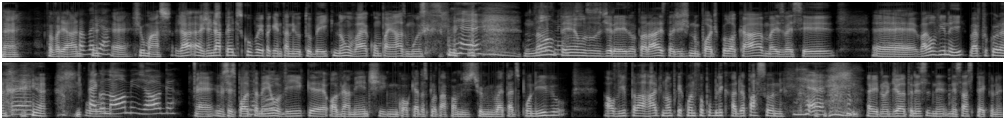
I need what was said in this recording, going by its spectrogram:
É, pra variar. Pra variar. É, filmaço. Já, a gente já pede desculpa aí pra quem tá no YouTube aí que não vai acompanhar as músicas. É, não temos os direitos autorais, então a gente não pode colocar, mas vai ser. é, vai ouvindo aí, vai procurando. É. Pega o nome, joga. É, e vocês podem também ouvir, é, obviamente, em qualquer das plataformas de streaming vai estar disponível. Ao vivo pela rádio não, porque quando for publicado já passou, né? É. Aí não adianta nesse, ne- nesse aspecto, né?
